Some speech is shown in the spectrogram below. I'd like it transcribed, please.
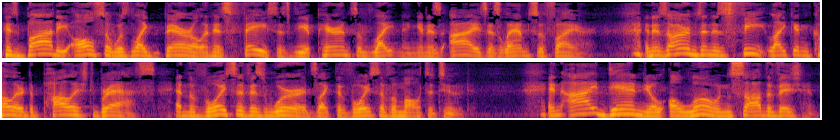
His body also was like beryl, and his face as the appearance of lightning, and his eyes as lamps of fire. And his arms and his feet like in color to polished brass, and the voice of his words like the voice of a multitude. And I, Daniel, alone saw the vision.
